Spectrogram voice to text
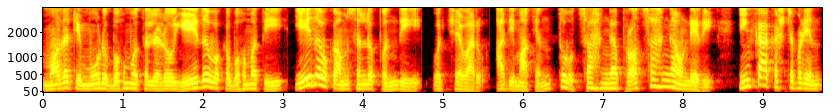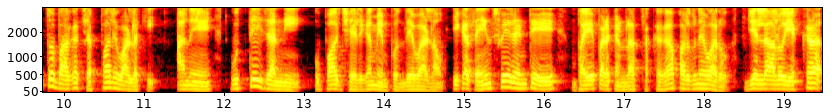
మొదటి మూడు బహుమతులలో ఏదో ఒక బహుమతి ఏదో ఒక అంశంలో పొంది వచ్చేవారు. అది మాకెంతో ఉత్సాహంగా ప్రోత్సాహంగా ఉండేది. ఇంకా కష్టపడి ఎంతో బాగా చెప్పాలి వాళ్ళకి అనే ఉత్తేజాన్ని ఉపాధ్యాయులుగా మేము పొందేవాళ్ళం. ఇక సైన్స్ ఫేర్ అంటే భయపడకుండా చక్కగా పాల్గొనేవారు. జిల్లాలో ఎక్కడ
